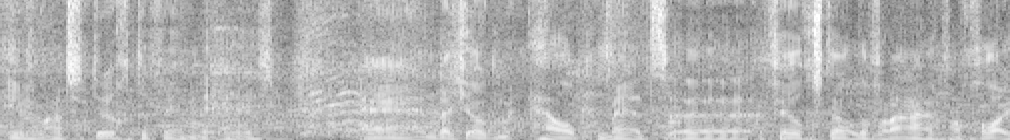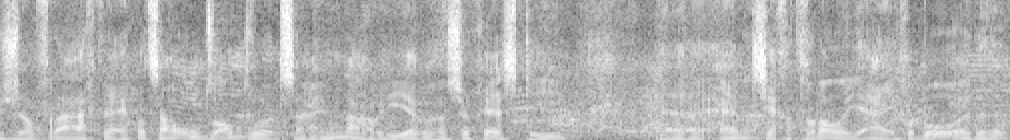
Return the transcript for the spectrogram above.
informatie terug te vinden is. En dat je ook helpt met veelgestelde vragen. Van goh, als je zo'n vraag krijgt, wat zou ons antwoord zijn? Nou, hier hebben we een suggestie. en zeg het vooral in je eigen woorden.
